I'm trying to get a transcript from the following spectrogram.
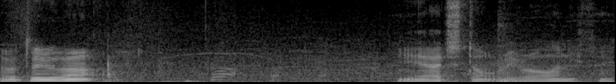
Do I do that? Yeah, I just don't reroll anything.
